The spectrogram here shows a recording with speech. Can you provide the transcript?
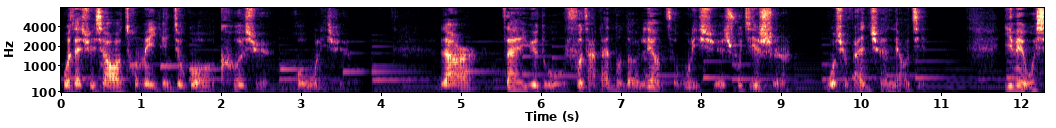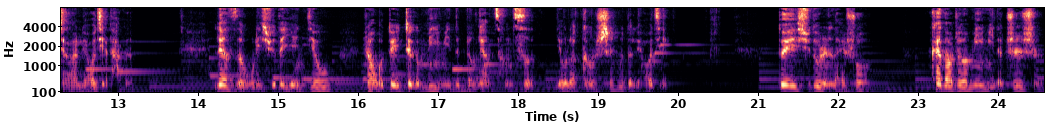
我在学校从没研究过科学或物理学，然而在阅读复杂难懂的量子物理学书籍时，我却完全了解，因为我想要了解它们。量子物理学的研究让我对这个秘密的能量层次有了更深入的了解。对许多人来说，看到这个秘密的知识。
